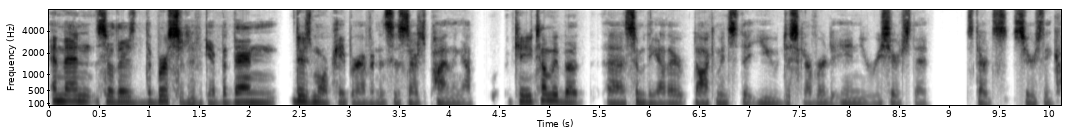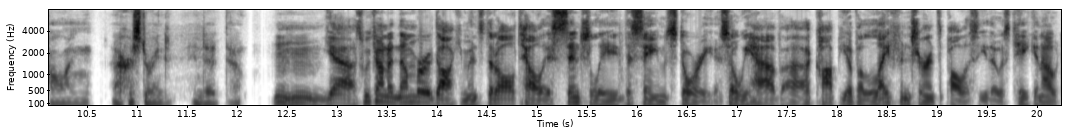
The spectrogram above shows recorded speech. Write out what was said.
And then, so there's the birth certificate, but then there's more paper evidence that starts piling up. Can you tell me about uh, some of the other documents that you discovered in your research that starts seriously calling uh, her story into, into doubt? hmm Yeah. So we found a number of documents that all tell essentially the same story. So we have a copy of a life insurance policy that was taken out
